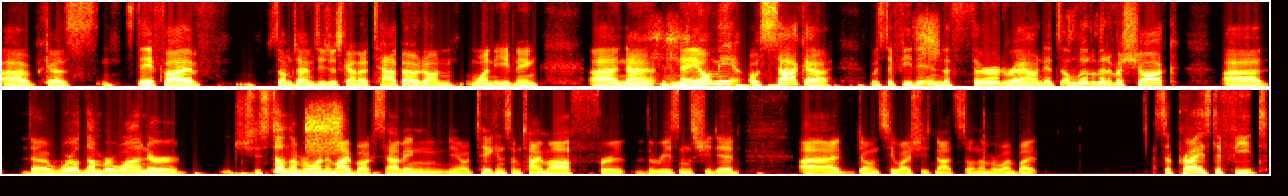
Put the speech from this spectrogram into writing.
uh, because it's day five. Sometimes you just kind of tap out on one evening. Uh, Na- Naomi Osaka was defeated in the third round. It's a little bit of a shock. Uh, the world number one, or she's still number one in my books, having you know taken some time off for the reasons she did. I don't see why she's not still number one, but surprise defeat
